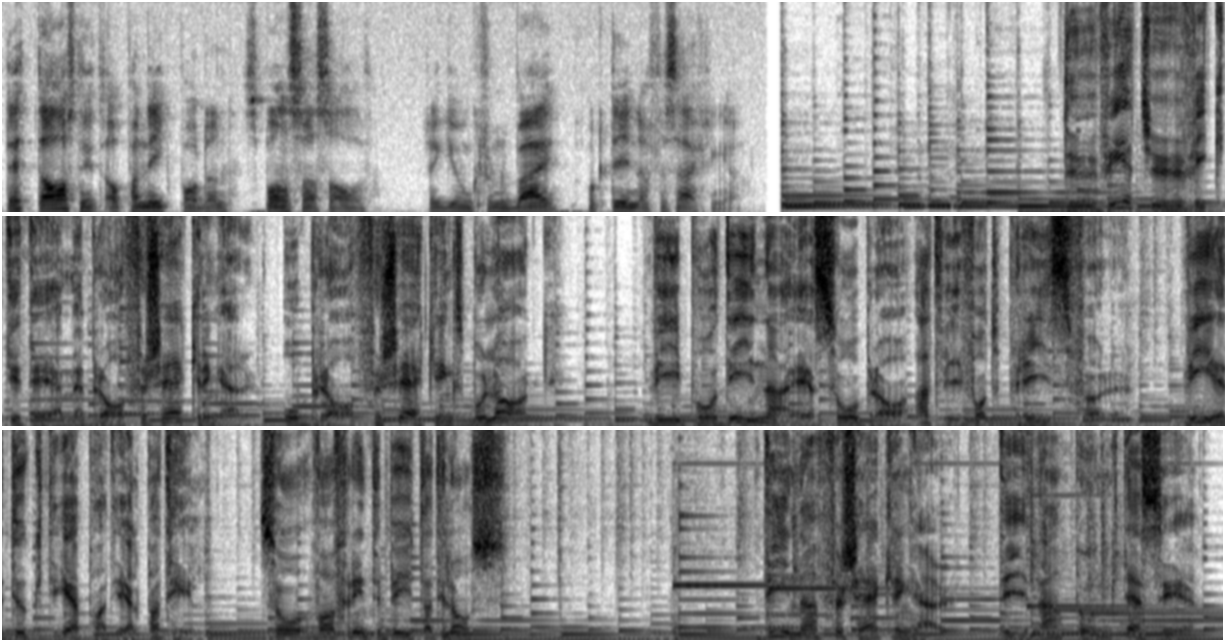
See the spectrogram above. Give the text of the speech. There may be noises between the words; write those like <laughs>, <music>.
Detta avsnitt av Panikpodden sponsras av Region Kronoberg och Dina Försäkringar. Du vet ju hur viktigt det är med bra försäkringar och bra försäkringsbolag. Vi på Dina är så bra att vi fått pris för det. Vi är duktiga på att hjälpa till. Så varför inte byta till oss? Dina Försäkringar. Dina.se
